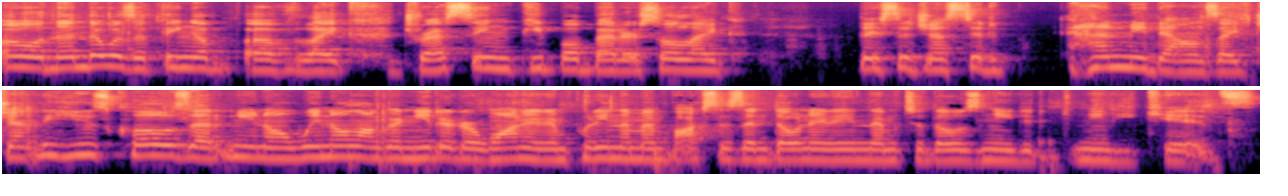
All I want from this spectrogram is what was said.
Oh, and then there was a thing of of like dressing people better. So like they suggested hand me downs, like gently used clothes that you know we no longer needed or wanted, and putting them in boxes and donating them to those needed needy kids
